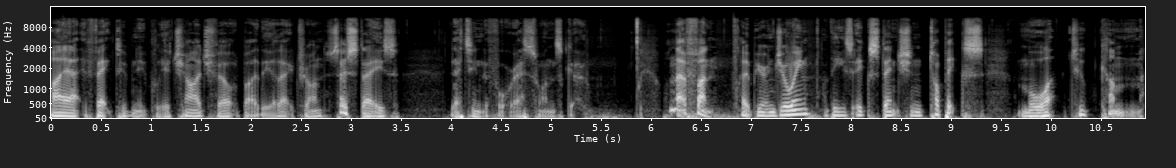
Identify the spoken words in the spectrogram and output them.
higher effective nuclear charge felt by the electron, so stays, letting the 4s ones go. Wasn't that fun? Hope you're enjoying these extension topics. More to come.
